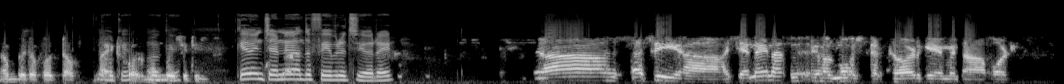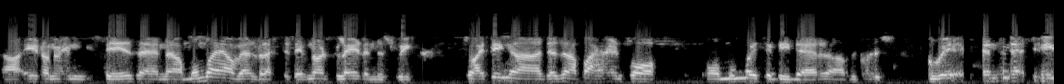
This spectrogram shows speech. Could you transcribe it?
a bit of a tough night Okay, for Mumbai okay. City. Kevin, Chennai are the favorites here, right? Uh, let's see, uh, Chennai are almost the third game in uh, about uh, eight or nine days, and uh, Mumbai are well rested. They've not played in this week, so I think uh, there's an upper hand for for Mumbai City there uh, because the way Chennai FC,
